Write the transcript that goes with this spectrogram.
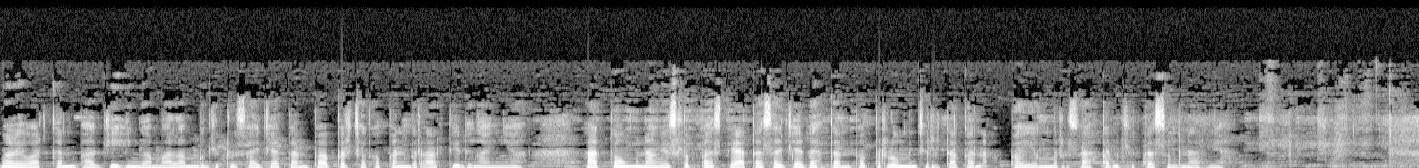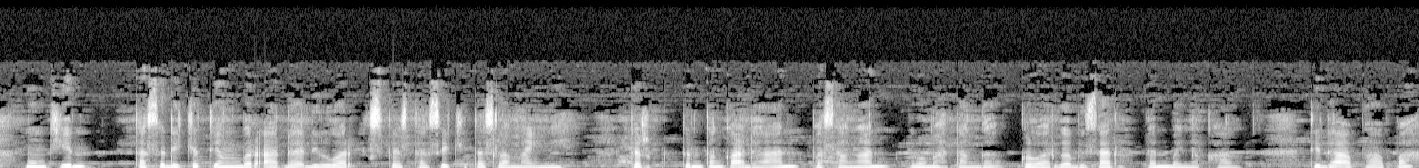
melewatkan pagi hingga malam begitu saja tanpa percakapan berarti dengannya, atau menangis lepas di atas sajadah tanpa perlu menceritakan apa yang meresahkan kita sebenarnya. Mungkin tak sedikit yang berada di luar ekspektasi kita selama ini, tentang keadaan, pasangan, berumah tangga, keluarga besar, dan banyak hal. Tidak apa-apa,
